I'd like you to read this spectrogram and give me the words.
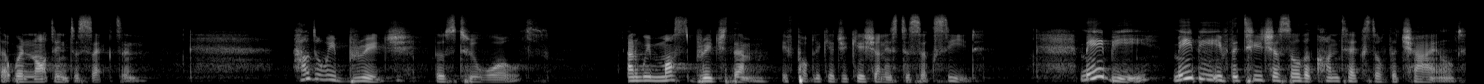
that we're not intersecting. How do we bridge those two worlds? And we must bridge them if public education is to succeed. Maybe, maybe if the teacher saw the context of the child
